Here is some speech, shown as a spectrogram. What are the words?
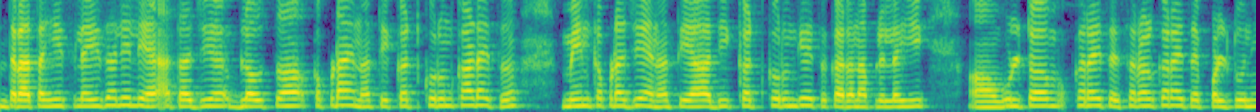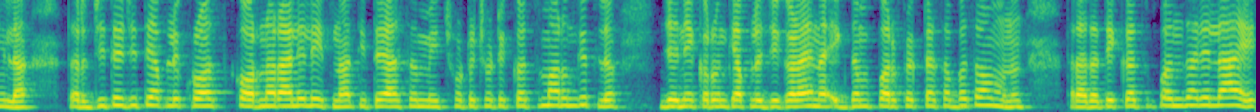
तर आता ही सिलाई झालेली आहे. आता जे ब्लाऊजचा कपडा आहे ना ते कट करून काढायचं. मेन कपडा जे आहे ना ते आधी कट करून घ्यायचं. कारण आपल्याला ही उलटं करायचं आहे सरळ करायचं आहे पलटून हिला. तर जिथे जिथे आपले क्रॉस कॉर्नर आलेले आहेत ना तिथे असं मी छोटे छोटे कच मारून घेतलं. जेणेकरून की आपलं जे गळा आहे ना एकदम परफेक्ट असा बसावा म्हणून. तर आता ते कच पण झालेलं आहे.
